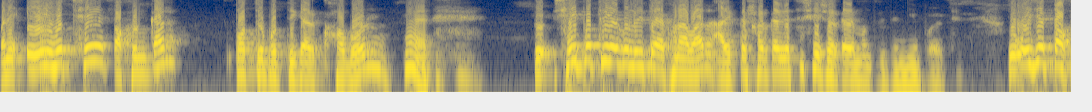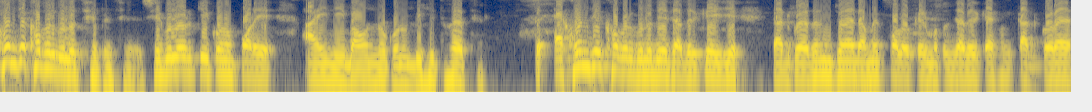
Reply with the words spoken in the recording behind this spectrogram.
মানে এই হচ্ছে তখনকার পত্রপত্রিকার খবর হ্যাঁ? তো সেই পত্রিকাগুলোই তো এখন আবার আরেকটা সরকার গেছে, সেই সরকারের মন্ত্রীদের নিয়ে পড়েছে। তো ওই যে তখন যে খবরগুলো ছেপেছে, সেগুলোর কি কোনো পরে আইনি বা অন্য কোনো বিহিত হয়েছে? তো এখন যে খবরগুলো দিয়ে যাদেরকে এই যে কাঠগড়ায় ধরুন জোনায়দ আহমেদ পলকের মতন যাদেরকে এখন কাঠগড়ায়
